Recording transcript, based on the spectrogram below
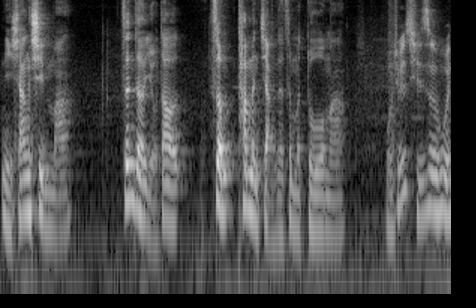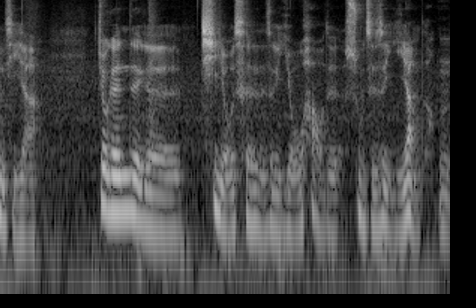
你相信吗？真的有到这他们讲的这么多吗？我觉得其实这个问题啊，就跟这个汽油车的这个油耗的数值是一样的。嗯，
